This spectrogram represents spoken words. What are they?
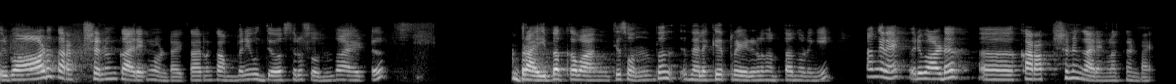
ഒരുപാട് കറപ്ഷനും കാര്യങ്ങളും ഉണ്ടായി. കാരണം കമ്പനി ഉദ്യോഗസ്ഥർ സ്വന്തമായിട്ട് ഒക്കെ വാങ്ങിച്ച് സ്വന്തം നിലയ്ക്ക് ട്രേഡുകൾ നടത്താൻ തുടങ്ങി. അങ്ങനെ ഒരുപാട് കറപ്ഷനും കാര്യങ്ങളൊക്കെ ഉണ്ടായി.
